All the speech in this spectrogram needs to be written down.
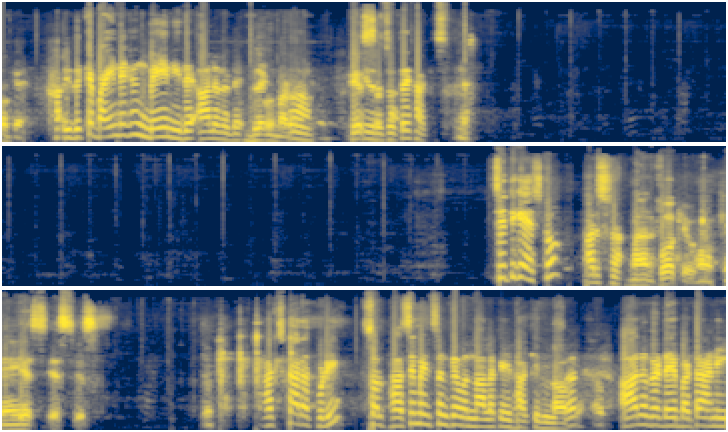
ಓಕೆ. ಇದಕ್ಕೆ ಬೈಂಡಿಂಗ್ ಮೇನ್ ಇದೆ ಆಲೂಗಡ್ಡೆ. ಬ್ಲೆಂಡ್ ಮಾಡೋ ಹಾ. ಇದ್ರ ಜೊತೆ ಹಾಕಿ. ಚಿಟಿಗೆ ಎಷ್ಟು? ಅರಿಶಿನ. Okay okay yes yes yes ಅಚ್ ಖಾರದ ಪುಡಿ. ಸ್ವಲ್ಪ ಹಸಿಮೆಣಸಿನ್ಕಾಯಿ ಒಂದ್ ನಾಲ್ಕೈದು ಹಾಕಿದೀವಿ ಸರ್ ಆಲೂಗಡ್ಡೆ ಬಟಾಣಿ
